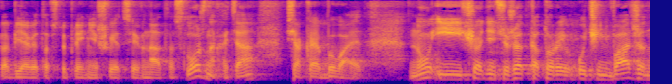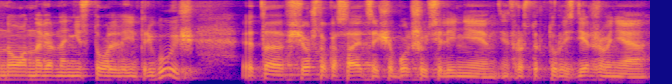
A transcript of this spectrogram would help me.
объявят о вступлении Швеции в НАТО сложно, хотя всякое бывает. Ну и еще один сюжет, который очень важен, но он, наверное, не столь интригующий. Это все, что касается еще больше усиления инфраструктуры сдерживания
